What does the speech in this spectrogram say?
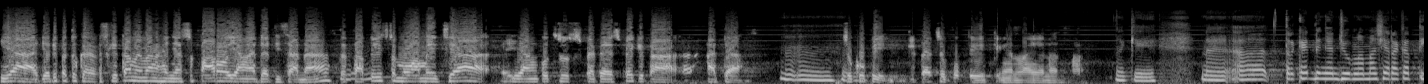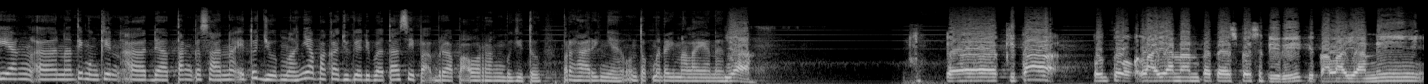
ya jadi petugas kita memang hanya separuh yang ada di sana, tetapi mm -hmm. semua meja yang khusus PTSP kita ada. Mm-hmm. Cukupi, kita cukupi dengan layanan Pak. Oke, okay. nah uh, terkait dengan jumlah masyarakat yang uh, nanti mungkin uh, datang ke sana itu jumlahnya apakah juga dibatasi Pak berapa orang begitu perharinya untuk menerima layanan? Ya, uh, kita untuk layanan PTSP sendiri kita layani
